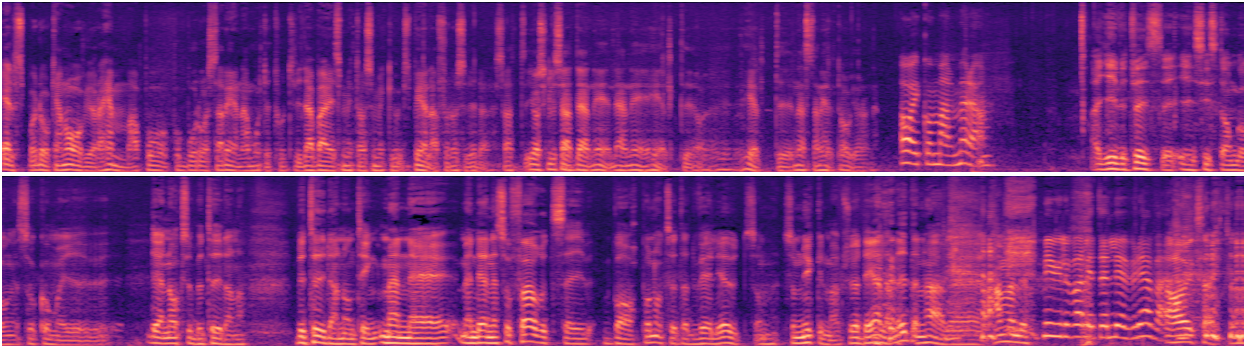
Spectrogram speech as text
Elfsborg då kan avgöra hemma på, på Borås Arena mot ett Åtvidaberg som inte har så mycket att spela för och så vidare. Så att jag skulle säga att den är, den är helt, eh, helt, eh, nästan helt avgörande. AIK och Malmö då? Ja, givetvis i, i sista omgången så kommer ju den också betyda, betyda någonting. Men, eh, men den är så förutsägbar på något sätt att välja ut som, som nyckelmatch. Så jag delar lite den här, eh, använder, Ni ville vara lite luriga bara. ja exakt.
